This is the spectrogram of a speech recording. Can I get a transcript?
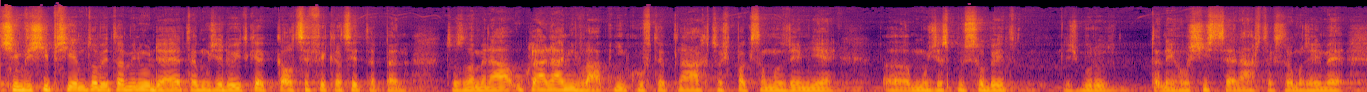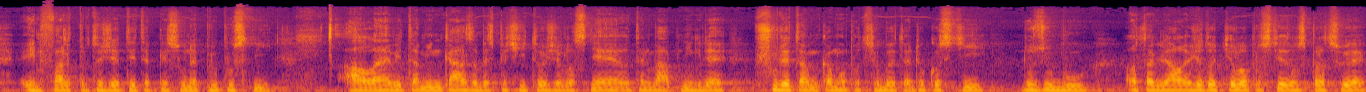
čím vyšší příjem toho vitaminu D, tak může dojít ke kalcifikaci tepen. To znamená ukládání vápníků v tepnách, což pak samozřejmě může způsobit když budu ten nejhorší scénář, tak samozřejmě infarkt, protože ty tepny jsou neprůpustný. Ale vitamin K zabezpečí to, že vlastně ten vápník jde všude tam, kam ho potřebujete, do kostí, do zubů a tak dále, že to tělo prostě to zpracuje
